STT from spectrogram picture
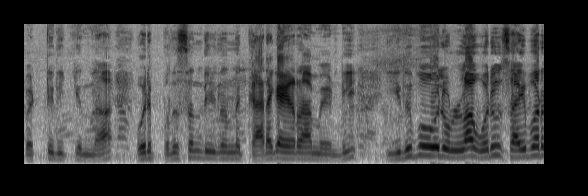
പെട്ടിരിക്കുന്ന ഒരു പ്രതിസന്ധിയിൽ നിന്ന് കരകയറാൻ വേണ്ടി ഇതുപോലുള്ള ഒരു സൈബർ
